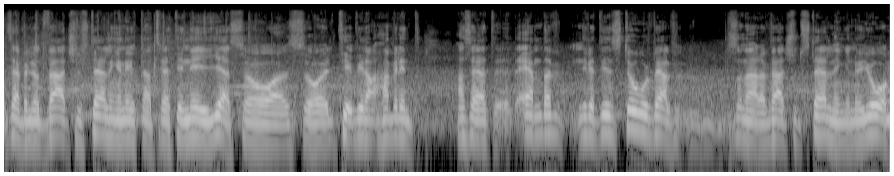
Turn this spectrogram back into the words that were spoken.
till exempel runt världsutställningen 1939 så, så vill han, han vill inte... Han säger att enda, ni vet, det är en stor väl, sån här världsutställning i New York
